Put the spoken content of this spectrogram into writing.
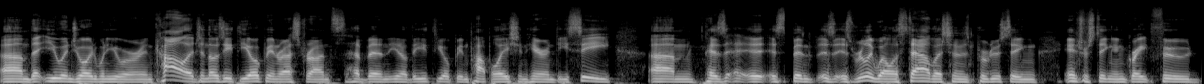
um, that you enjoyed when you were in college. And those Ethiopian restaurants have been, you know, the Ethiopian population here in DC um, has is been is, is really well established and is producing interesting and great food.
